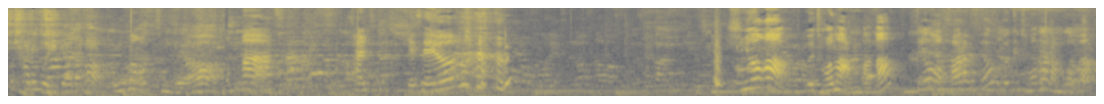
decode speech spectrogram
또 다른 거 얘기하다가 엄마 같은 거야. 엄마 잘 계세요? 준혁아 왜 전화 안 받아? 준혁아 바람 펴? 왜 이렇게 전화를 안 받아?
